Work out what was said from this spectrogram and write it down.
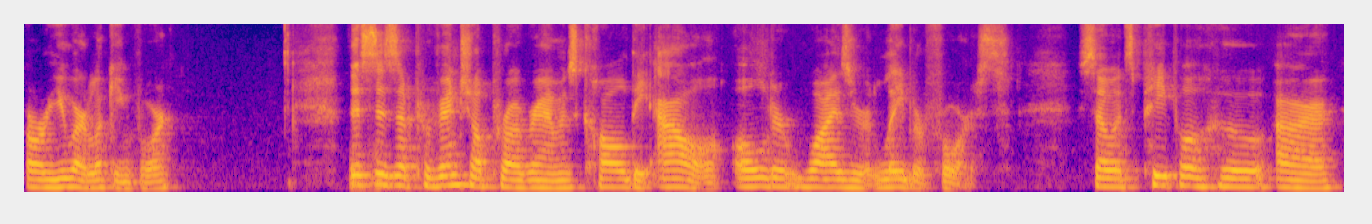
or you are looking for. This is a provincial program. It's called the OWL, Older Wiser Labor Force. So it's people who are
